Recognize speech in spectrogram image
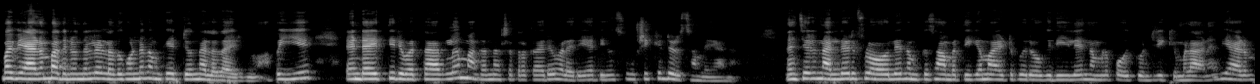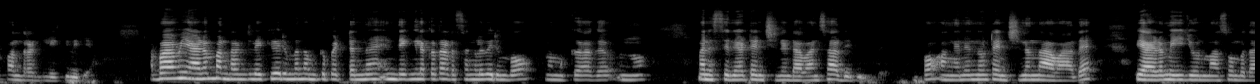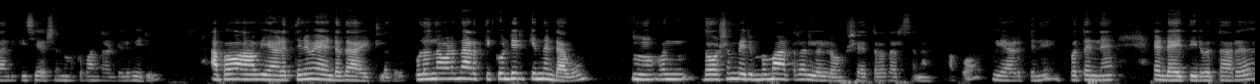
അപ്പോൾ വ്യാഴം പതിനൊന്നിലുള്ളത് കൊണ്ട് നമുക്ക് ഏറ്റവും നല്ലതായിരുന്നു. അപ്പോൾ ഈ രണ്ടായിരത്തി ഇരുപത്തി ആറിൽ മകൻ നക്ഷത്രക്കാർ വളരെയധികം സൂക്ഷിക്കേണ്ട ഒരു സമയമാണ് എന്നുവെച്ചാൽ നല്ലൊരു ഫ്ലോയിൽ നമുക്ക് സാമ്പത്തികമായിട്ട് പുരോഗതിയിൽ നമ്മൾ പോയിക്കൊണ്ടിരിക്കുമ്പോഴാണ് വ്യാഴം പന്ത്രണ്ടിലേക്ക് വരിക. അപ്പോൾ ആ വ്യാഴം പന്ത്രണ്ടിലേക്ക് വരുമ്പോൾ നമുക്ക് പെട്ടെന്ന് എന്തെങ്കിലുമൊക്കെ തടസ്സങ്ങൾ വരുമ്പോൾ നമുക്ക് ആകെ ഒന്ന് മനസ്സിന് ടെൻഷൻ ഉണ്ടാവാൻ സാധ്യതയുണ്ട്. അപ്പോൾ അങ്ങനെയൊന്നും ടെൻഷനൊന്നും ആവാതെ വ്യാഴം ഈ ജൂൺ മാസം ഒമ്പതാം തീയതിക്ക് ശേഷം നമുക്ക് പന്ത്രണ്ടിൽ വരും. അപ്പോൾ ആ വ്യാഴത്തിന് വേണ്ടതായിട്ടുള്ളത്. ഇപ്പോഴും നമ്മൾ നടത്തിക്കൊണ്ടിരിക്കുന്നുണ്ടാവും. ദോഷം വരുമ്പോൾ മാത്രമല്ലല്ലോ ക്ഷേത്ര ദർശനം. അപ്പോൾ വ്യാഴത്തിന് ഇപ്പോൾ തന്നെ രണ്ടായിരത്തി ഇരുപത്തി ആറ്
